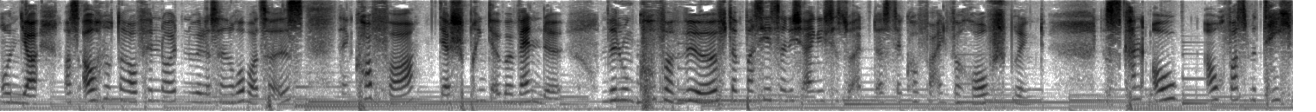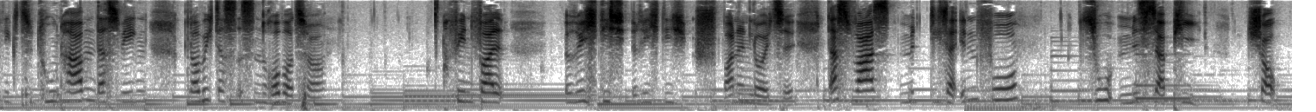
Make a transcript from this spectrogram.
Und ja, was auch noch darauf hindeuten will, dass er ein Roboter ist, sein Koffer, der springt ja über Wände. Und wenn du einen Koffer wirfst, dann passiert es ja nicht eigentlich, dass, du, dass der Koffer einfach raufspringt. Das kann auch, auch was mit Technik zu tun haben, deswegen glaube ich, das ist ein Roboter. Auf jeden Fall richtig, richtig spannend, Leute. Das war's mit dieser Info zu Mr. P. Ciao.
